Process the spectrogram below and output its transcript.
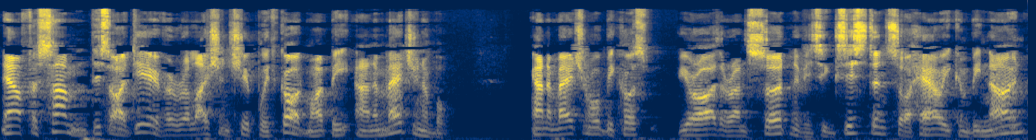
Now, for some, this idea of a relationship with God might be unimaginable. Unimaginable because you're either uncertain of his existence or how he can be known,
